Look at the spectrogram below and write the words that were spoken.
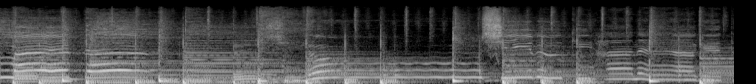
まえた。しぶき跳ね上げて。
